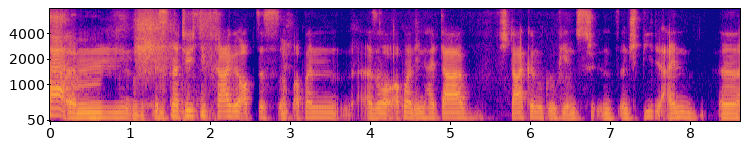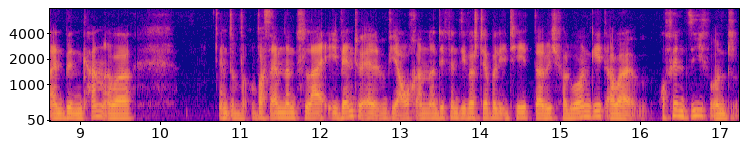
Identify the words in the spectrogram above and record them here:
Ähm, ist natürlich die Frage, ob das, ob, ob, man, also ob man ihn halt da stark genug irgendwie ins, ins, ins Spiel ein, äh, einbinden kann, aber und was einem dann vielleicht eventuell irgendwie auch an, an, defensiver Stabilität dadurch verloren geht, aber offensiv und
